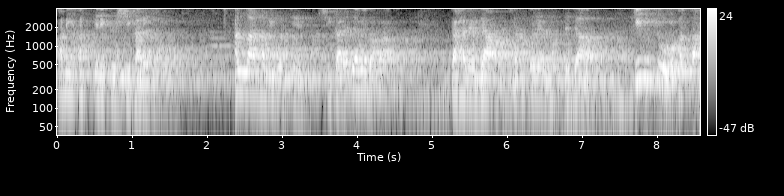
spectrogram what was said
আমি আজকের একটু শিকারে যাব। আল্লাহ নবী বলছেন, শিকারে যাবে বাবা? তাহলে যাও, জঙ্গলের মধ্যে যাও। কিন্তু আল্লাহ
